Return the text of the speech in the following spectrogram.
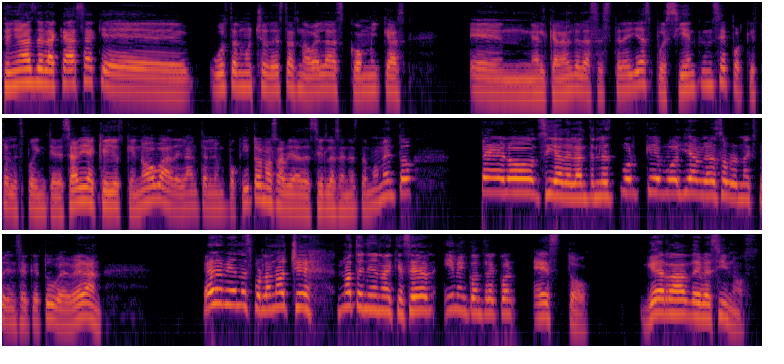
señoras de la casa que gustan mucho de estas novelas cómicas en el canal de las estrellas, pues siéntense porque esto les puede interesar y aquellos que no, va, adelántenle un poquito, no sabría decirles en este momento, pero sí, adelántenles porque voy a hablar sobre una experiencia que tuve, verán. Era viernes por la noche, no tenía nada que hacer y me encontré con esto, Guerra de Vecinos.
